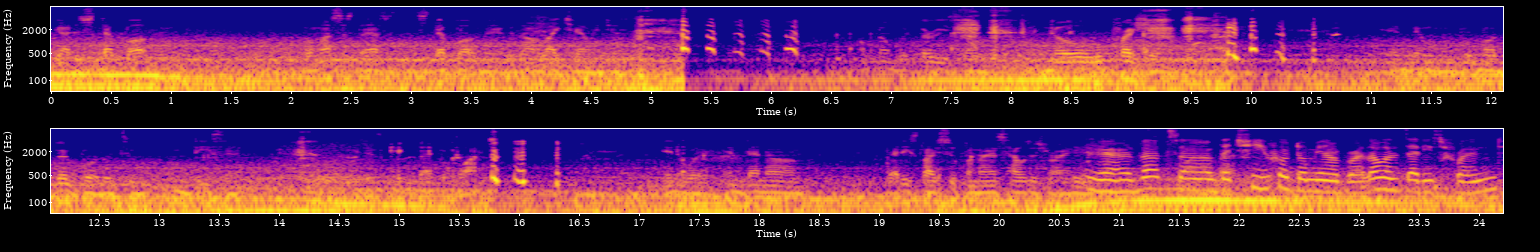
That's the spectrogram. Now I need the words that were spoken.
we got to step up. Well, my sister has to step up, man, because I don't like challenges. I'm number three, so no pressure. and then we put my big brother too. I'm decent. We just kick back and watch. anyway, and then um, Daddy's like super nice houses right here. Yeah, that's uh, the chief of Domiabra. That was daddy's friend.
